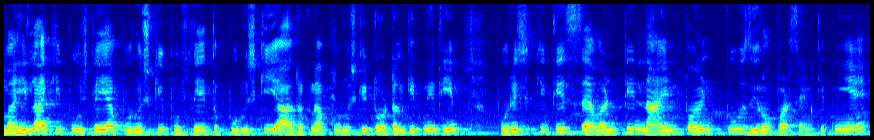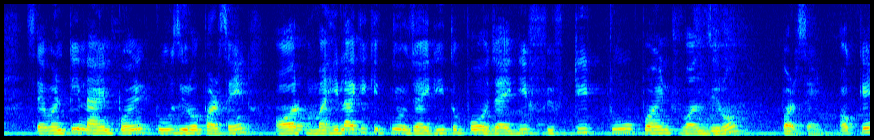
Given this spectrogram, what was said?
महिला की पूछ ले या पुरुष की पूछ ले तो पुरुष की याद रखना, पुरुष की टोटल कितनी थी? पुरुष की थी seventy nine point two zero percent कितनी है? Seventy nine point two zero percent और महिला की कितनी हो जाएगी? तो वो हो जाएगी fifty two point one zero percent okay?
